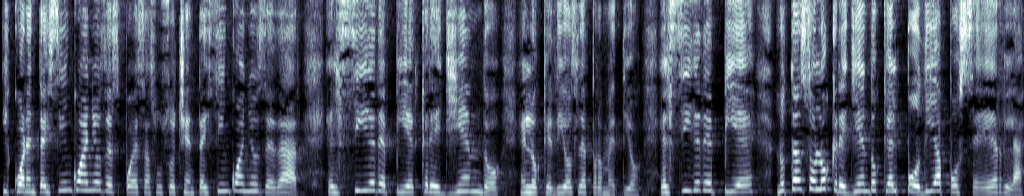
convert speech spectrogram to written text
Y 45 años después, a sus 85 años de edad, él sigue de pie creyendo en lo que Dios le prometió. Él sigue de pie no tan solo creyendo que él podía poseerla,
